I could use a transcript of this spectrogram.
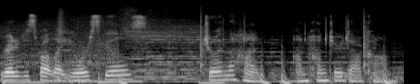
Ready to spotlight your skills? Join the hunt on huntr.com.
